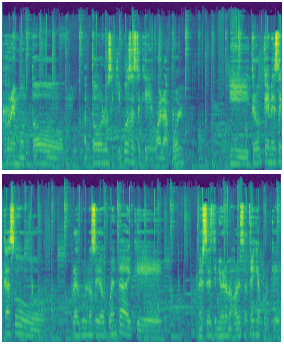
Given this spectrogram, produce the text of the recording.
remontó a todos los equipos hasta que llegó a la pole. Y creo que en este caso Red Bull no se dio cuenta de que Mercedes tenía una mejor estrategia porque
